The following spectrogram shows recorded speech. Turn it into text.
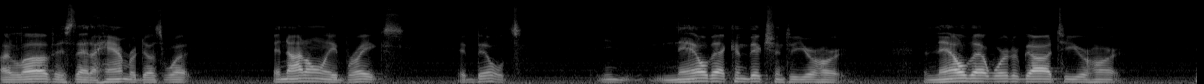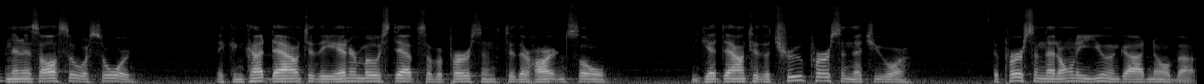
I love is that a hammer does what? It not only breaks, it builds. You nail that conviction to your heart. Nail that word of God to your heart. And then it's also a sword. It can cut down to the innermost depths of a person, to their heart and soul, and get down to the true person that you are, the person that only you and God know about.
